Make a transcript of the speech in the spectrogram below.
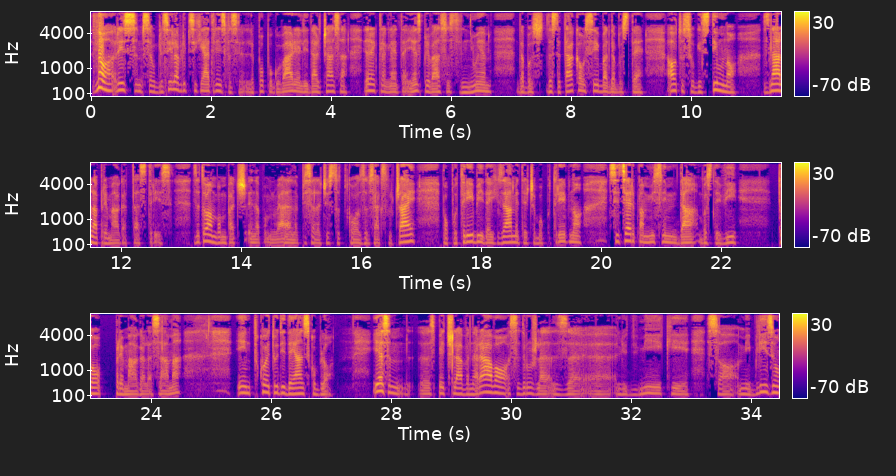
No, res sem se oglasila pri psihiatri in smo se lepo pogovarjali dal časa. Je rekla, gledajte, jaz pri vas ocenjujem, da, da ste taka oseba, da boste avtosugestivno znala premagati ta stres. Zato vam bom pač ena pomenjala napisala čisto tako za vsak slučaj, po potrebi, da jih vzamete, če bo potrebno. Sicer pa mislim, da boste vi to premagala sama. In tako je tudi dejansko bilo. Jaz sem eh, spet šla v naravo, se družila z eh, ljudmi, ki so mi blizu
